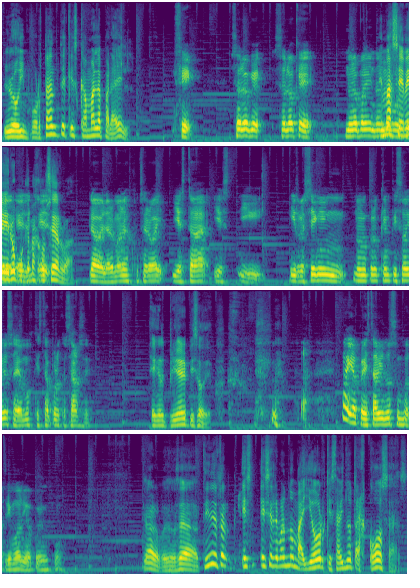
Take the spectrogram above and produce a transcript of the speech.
lo importante que es Kamala para él. Sí. Solo que, solo que no lo ponen tanto Es más porque severo porque el- más el- conserva. Claro, el hermano es conserva y está. Y, es- y, y recién en. No me acuerdo qué episodio sabemos que está por casarse. En el primer episodio. Ah, ya, pues está viendo su matrimonio, pues. Claro, pues, o sea, tiene otra- es, es el hermano mayor que está viendo otras cosas.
